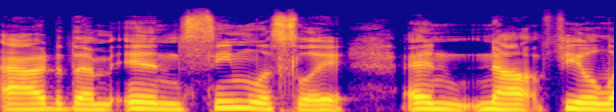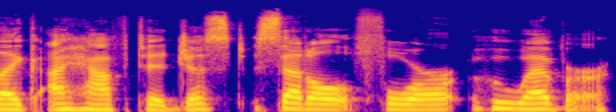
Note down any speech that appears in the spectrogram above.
add them in seamlessly and not feel like I have to just settle for whoever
